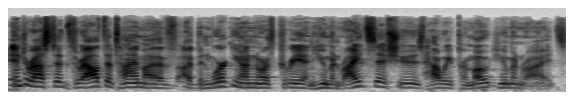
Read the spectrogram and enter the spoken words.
interested throughout the time I've, I've been working on North Korea and human rights issues, how we promote human rights.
